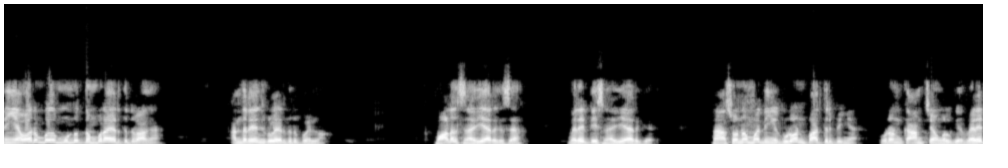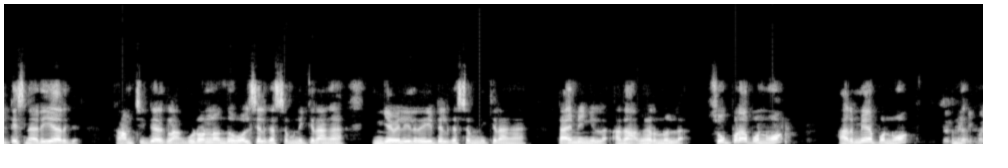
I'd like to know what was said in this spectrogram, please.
நீங்கள் வரும்போது முந்நூற்றம்பது ரூபா எடுத்துகிட்டு வாங்க. அந்த ரேஞ்சுக்குள்ளே எடுத்துகிட்டு போயிடலாம். மாடல்ஸ் நிறையா இருக்குது சார் வெரைட்டிஸ் நிறையா இருக்குது நான் சொன்ன மாதிரி நீங்கள் குடோன் பார்த்துருப்பீங்க. குடோன் காமிச்சேன் உங்களுக்கு. வெரைட்டிஸ் நிறையா இருக்குது காமிச்சிக்கிட்டே இருக்கலாம். குடோனில் வந்து ஹோல்சேல் கஸ்டமர் நிற்கிறாங்க இங்கே வெளியில் ரீட்டைல் கஸ்டமர் நிற்கிறாங்க டைமிங் இல்லை. அதான் வேற ஒன்றும் இல்லை. சூப்பராக பண்ணுவோம். அருமையாக பண்ணுவோம். கண்டிப்பா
